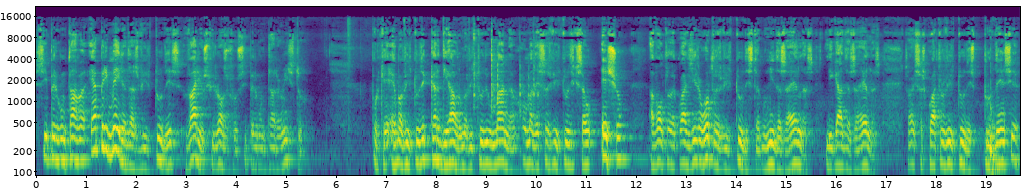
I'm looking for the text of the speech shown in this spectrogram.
se perguntava, é a primeira das virtudes, vários filósofos se perguntaram isto, porque é uma virtude cardial, uma virtude humana, uma dessas virtudes que são eixo à volta da qual giram outras virtudes unidas a elas, ligadas a elas. São essas quatro virtudes. Prudência,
